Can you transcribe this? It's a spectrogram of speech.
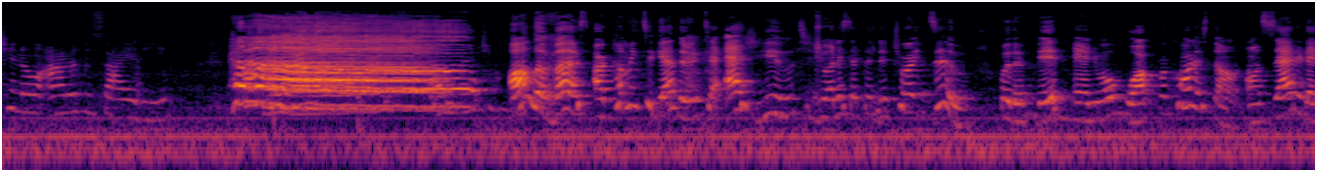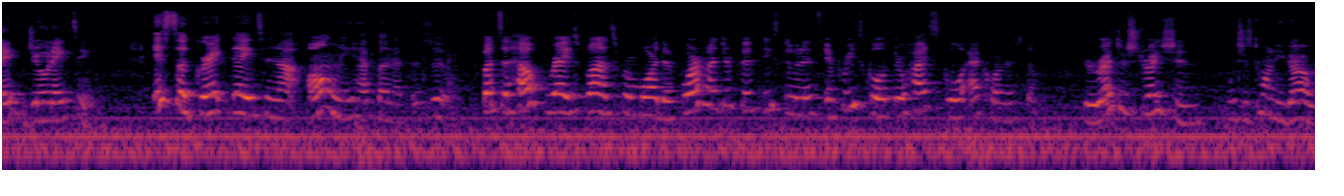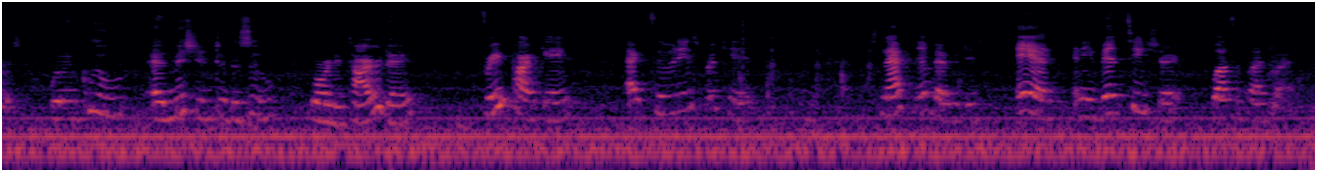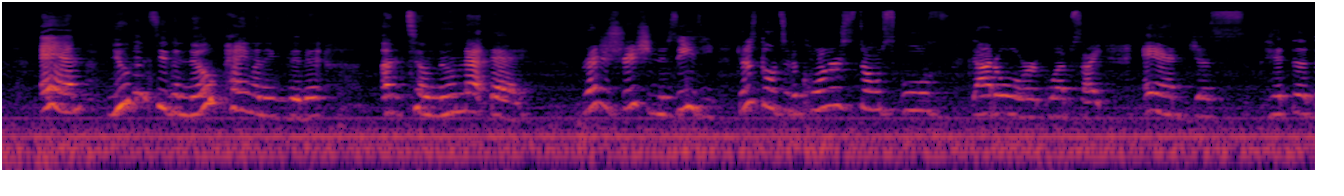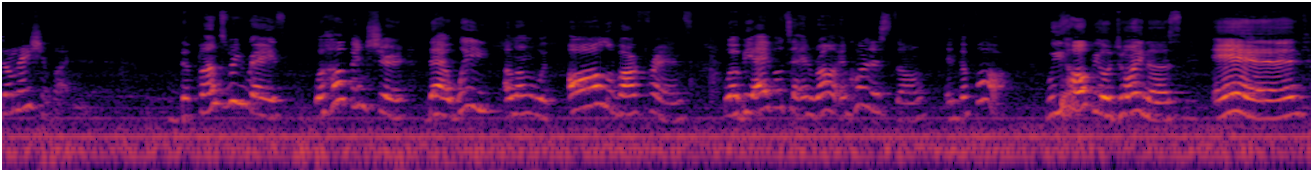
National Honor Society. Hello! All of us are coming together to ask you to join us at the Detroit Zoo for the fifth annual Walk for Cornerstone on Saturday, June 18th. It's a great day to not only have fun at the zoo, but to help raise funds for more than 450 students in preschool through high school at Cornerstone. Your registration, which is $20, will include admission to the zoo for an entire day, free parking, activities for kids, snacks and beverages, and an event t-shirt while supplies last. And you can see the new penguin exhibit until noon that day. Registration is easy. Just go to the cornerstoneschools.org website and just hit the donation button. The funds we raise will help ensure that we, along with all of our friends, will be able to enroll in Cornerstone in the fall. We hope you'll join us and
